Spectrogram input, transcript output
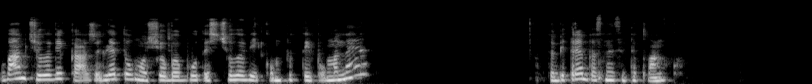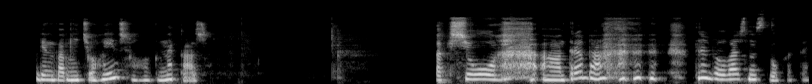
вам чоловік каже, для того, щоб бути з чоловіком по типу мене, тобі треба знизити планку. Він вам нічого іншого не каже. Так що а, треба треба уважно слухати.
